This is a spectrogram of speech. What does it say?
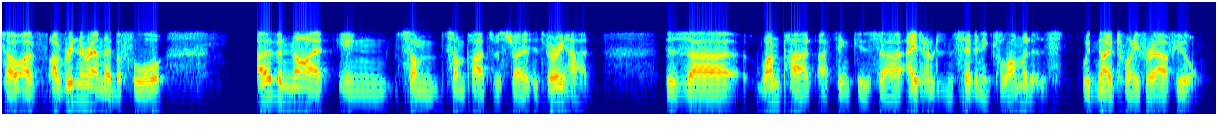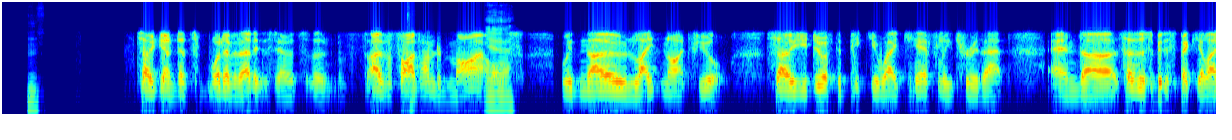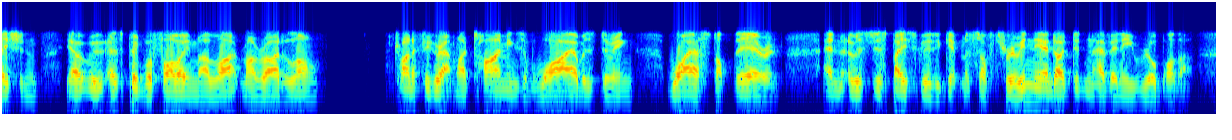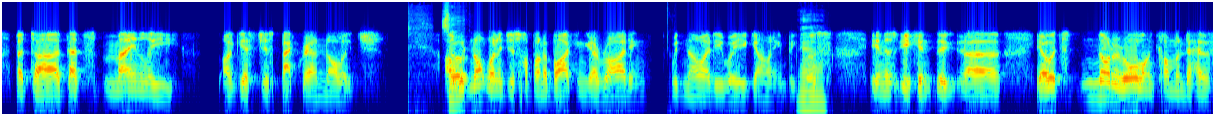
so I've I've ridden around there before overnight in some some parts of Australia, it's very hard. There's uh, one part I think is uh, 870 kilometres with no 24-hour fuel. Hmm. So you know that's whatever that is. You know, it's uh, over 500 miles yeah. with no late night fuel. So you do have to pick your way carefully through that. And uh, so there's a bit of speculation, you know, as people were following my light, my ride along, trying to figure out my timings of why I was doing, why I stopped there, and and it was just basically to get myself through. In the end, I didn't have any real bother, but uh, that's mainly, I guess, just background knowledge. So, I would not want to just hop on a bike and go riding with no idea where you're going because yeah. in a, you can, uh, you know, it's not at all uncommon to have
